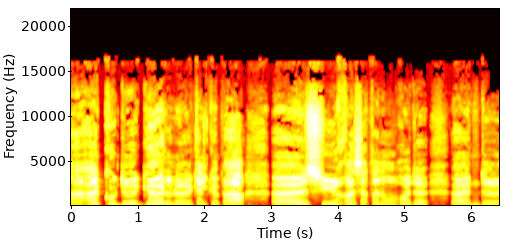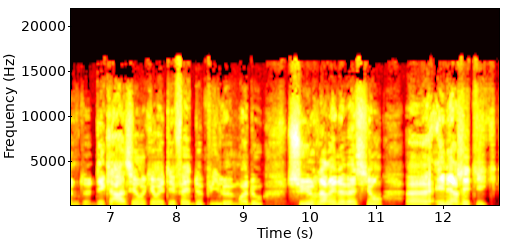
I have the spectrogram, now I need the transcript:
un, coup de gueule euh, quelque part euh, sur un certain nombre de, de, de, déclarations qui ont été faites depuis le mois d'août sur la rénovation énergétique.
